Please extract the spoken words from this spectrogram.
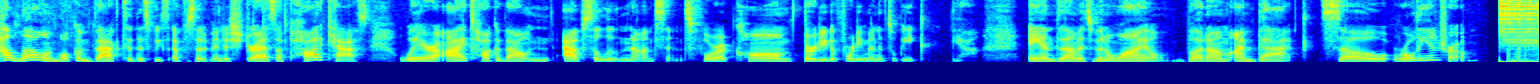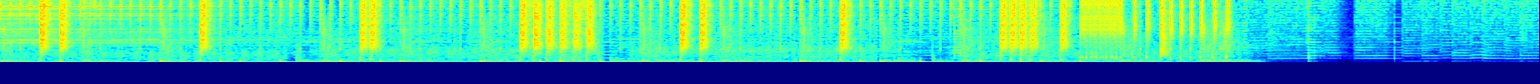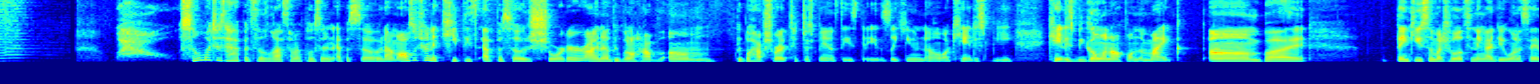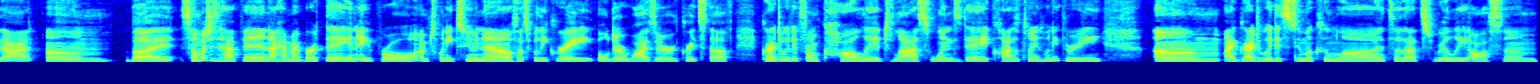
Hello, and welcome back to this week's episode of In Distress, a podcast where I talk about absolute nonsense for a calm 30 to 40 minutes a week. Yeah. And um, it's been a while, but um, I'm back. So roll the intro. Has happened since the last time I posted an episode. I'm also trying to keep these episodes shorter. I know people don't have um people have short attention spans these days. Like you know, I can't just be can't just be going off on the mic. Um, but thank you so much for listening. I do want to say that. Um, but so much has happened. I had my birthday in April. I'm 22 now, so that's really great. Older, wiser, great stuff. Graduated from college last Wednesday, class of 2023. Um, I graduated summa cum laude, so that's really awesome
